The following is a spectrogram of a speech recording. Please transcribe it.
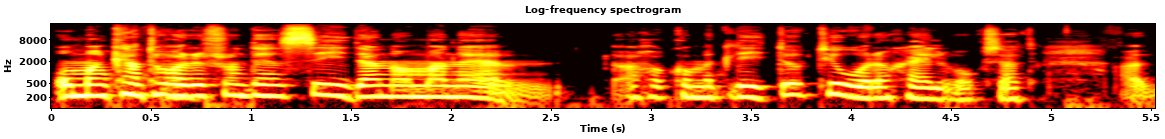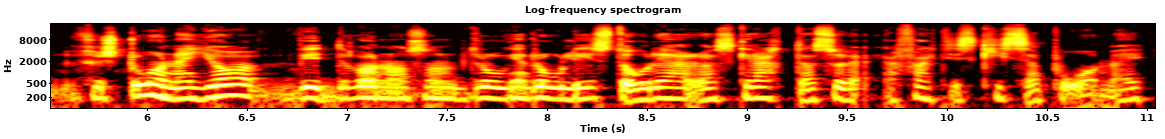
Och man kan ta det från den sidan om man är, har kommit lite upp till åren själv också. Att, ja, förstår när jag, det var någon som drog en rolig historia här och jag skrattade så jag faktiskt kissade på mig.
